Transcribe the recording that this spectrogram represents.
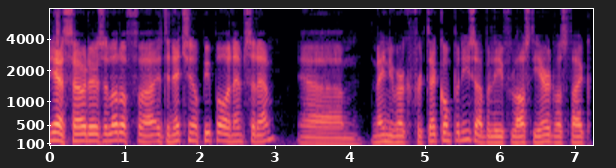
Yeah, so there's a lot of uh, international people in Amsterdam, um, mainly working for tech companies. I believe last year it was like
